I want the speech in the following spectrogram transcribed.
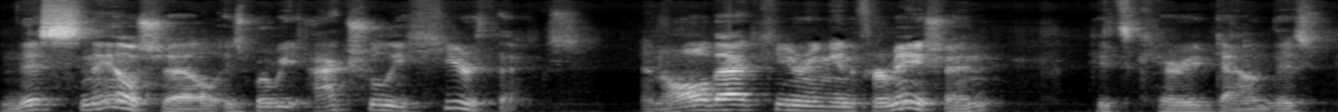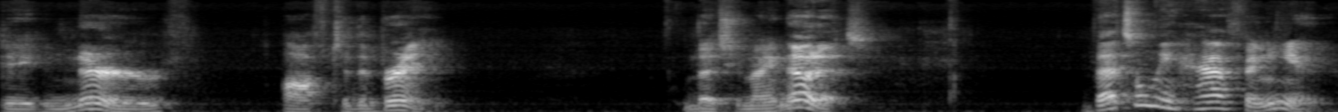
And this snail shell is where we actually hear things. And all that hearing information gets carried down this big nerve off to the brain. But you might notice, that's only half an ear.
